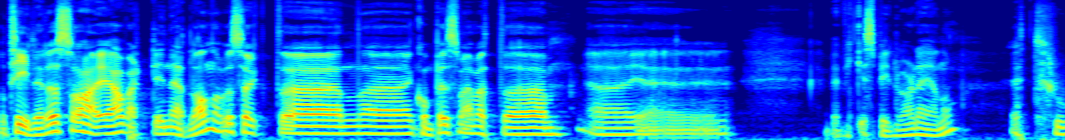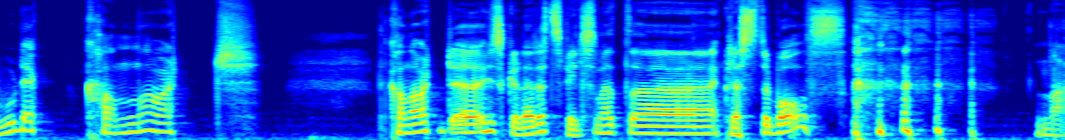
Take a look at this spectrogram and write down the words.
Og Tidligere så har jeg jeg har vært i Nederland og besøkt en, en eh, kompis som jeg møtte eh, jeg- Hvilket spill var det gjennom? Jeg tror det kan ha vært Det kan ha vært eh, Husker dere et spill som het uh, Cluster Balls? Nei.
